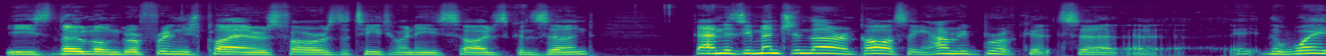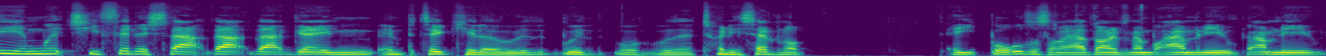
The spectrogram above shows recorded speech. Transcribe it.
he's no longer a fringe player as far as the T20 side is concerned. And as you mentioned there in passing, Harry Brook at uh, uh the way in which he finished that that that game in particular with with, with a 27 or eight balls or something. I don't remember how many how many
